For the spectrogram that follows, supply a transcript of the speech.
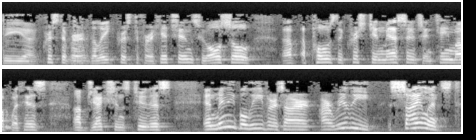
the uh, Christopher, the late Christopher Hitchens, who also uh, opposed the Christian message and came up with his objections to this. And many believers are, are really silenced.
